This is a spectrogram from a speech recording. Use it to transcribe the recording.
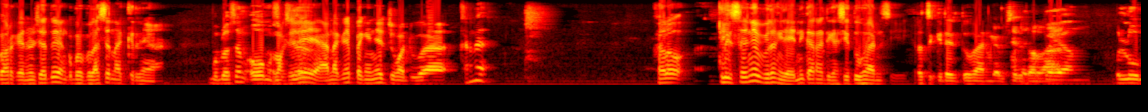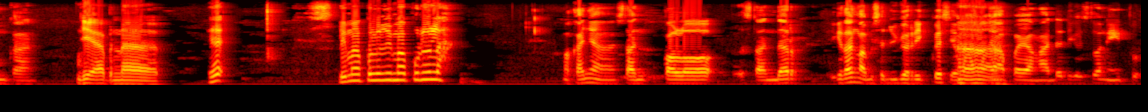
warga Indonesia itu yang kebablasan akhirnya. Bebelasan oh Maksudnya maksudnya, ya anaknya pengennya cuma dua karena kalau klisenya bilang ya ini karena dikasih Tuhan sih rezeki dari Tuhan nggak bisa ditolak. yang belum kan Iya benar. Ya 50 50 lah. makanya stan kalau standar kita nggak bisa juga request ya maksudnya apa yang ada di Tuhan ya itu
